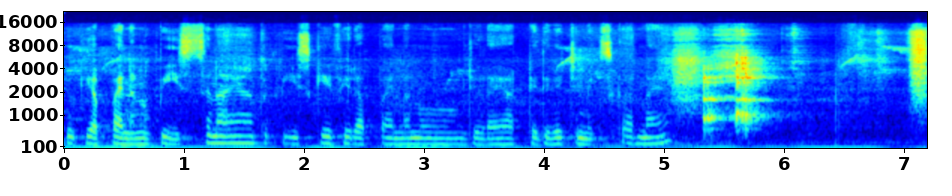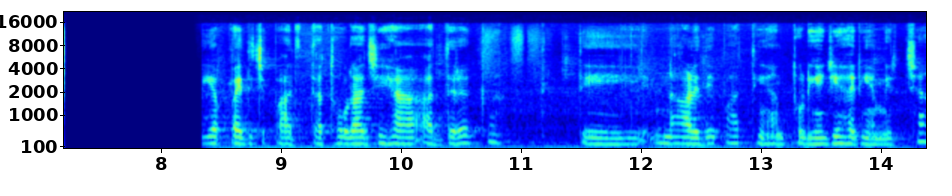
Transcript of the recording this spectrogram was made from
ਕਿਉਂਕਿ ਆਪਾਂ ਇਹਨਾਂ ਨੂੰ ਪੀਸਣਾ ਆ ਤੇ ਪੀਸ ਕੇ ਫਿਰ ਆਪਾਂ ਇਹਨਾਂ ਨੂੰ ਜਿਹੜਾ ਹੈ ਆਟੇ ਦੇ ਵਿੱਚ ਮਿਕਸ ਕਰਨਾ ਹੈ ਇਹ ਆਪਾਂ ਇਹਦੇ ਚ ਪਾ ਦਿੱਤਾ ਥੋੜਾ ਜਿਹਾ ਅਦਰਕ ਤੇ ਨਾਲ ਇਹਦੇ ਪਾਤੀਆਂ ਥੋੜੀਆਂ ਜਿਹੀਆਂ ਹਰੀਆਂ ਮਿਰਚਾਂ,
